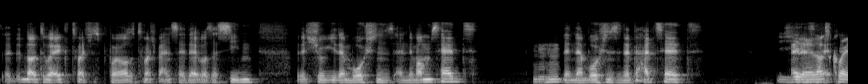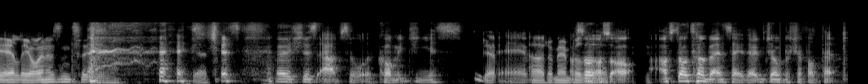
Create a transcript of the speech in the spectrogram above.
there's, not to go too much spoilers, too much about inside out. was a scene that showed you the emotions in the mum's head, Mhm. then the emotions in the dad's head. yeah, that's quite early on, isn't it? it's just it's just absolutely comic genius. Yep, Um, I remember I'll, that. I'll, I'll start talking about Inside Out. John, what's your third pick?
